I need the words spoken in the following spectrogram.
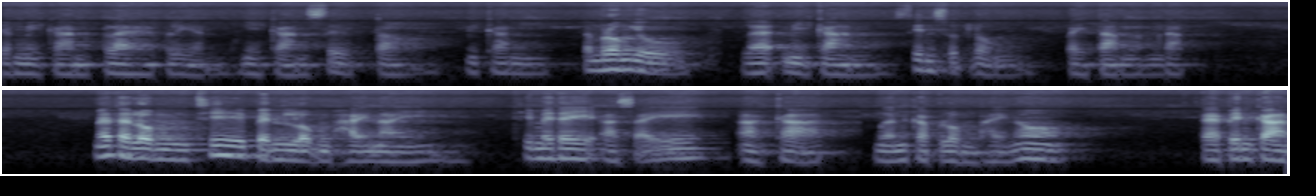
ยังมีการแปลเปลี่ยน มีการสืบต่อ มีการดำรงอยู่ และมีการสิ้นสุดลงไปตามลำดับ แม้แต่ลมที่เป็นลมภายในที่ไม่ได้อาศัยอากาศเหมือนกับลมภายนอก แต่เป็นการ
